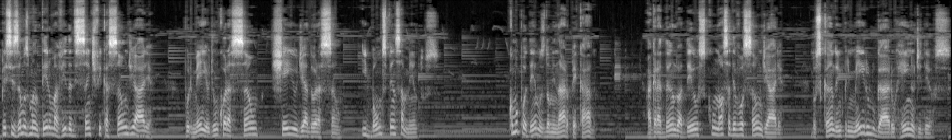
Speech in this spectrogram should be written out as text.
precisamos manter uma vida de santificação diária, por meio de um coração cheio de adoração e bons pensamentos. Como podemos dominar o pecado? Agradando a Deus com nossa devoção diária, buscando em primeiro lugar o reino de Deus,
